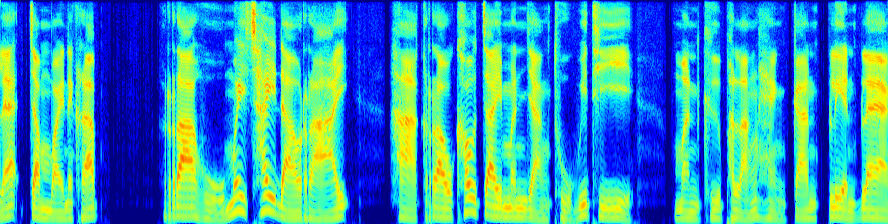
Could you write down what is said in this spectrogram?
และจำไว้นะครับ ราหูไม่ใช่ดาวร้าย หากเราเข้าใจมันอย่างถูกวิธี มันคือพลังแห่งการเปลี่ยนแปลง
